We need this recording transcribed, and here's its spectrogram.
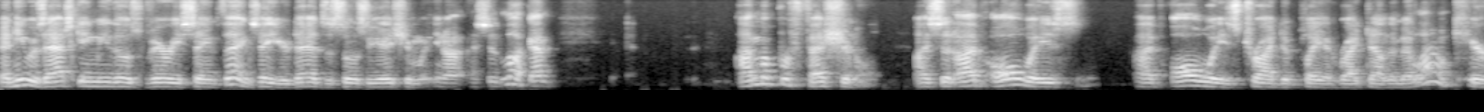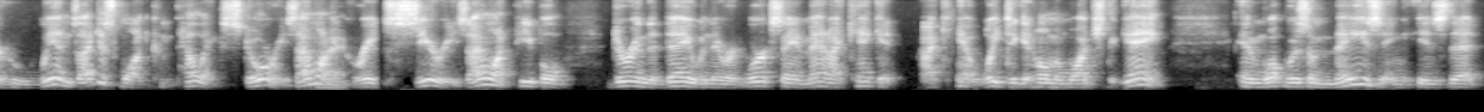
And he was asking me those very same things. Hey, your dad's association with, you know, I said, look, I'm, I'm a professional. I said, I've always, I've always tried to play it right down the middle. I don't care who wins. I just want compelling stories. I want right. a great series. I want people during the day when they were at work saying, man, I can't get, I can't wait to get home and watch the game. And what was amazing is that,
